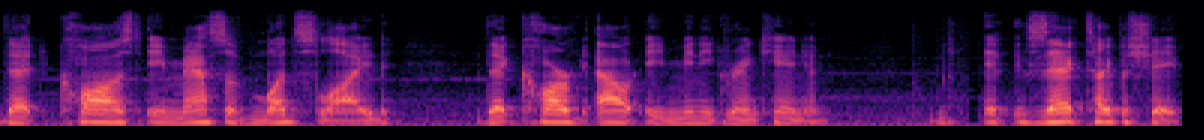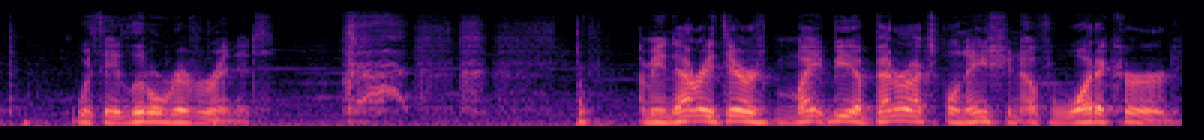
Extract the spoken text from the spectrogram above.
that caused a massive mudslide that carved out a mini Grand Canyon. An exact type of shape with a little river in it. I mean, that right there might be a better explanation of what occurred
